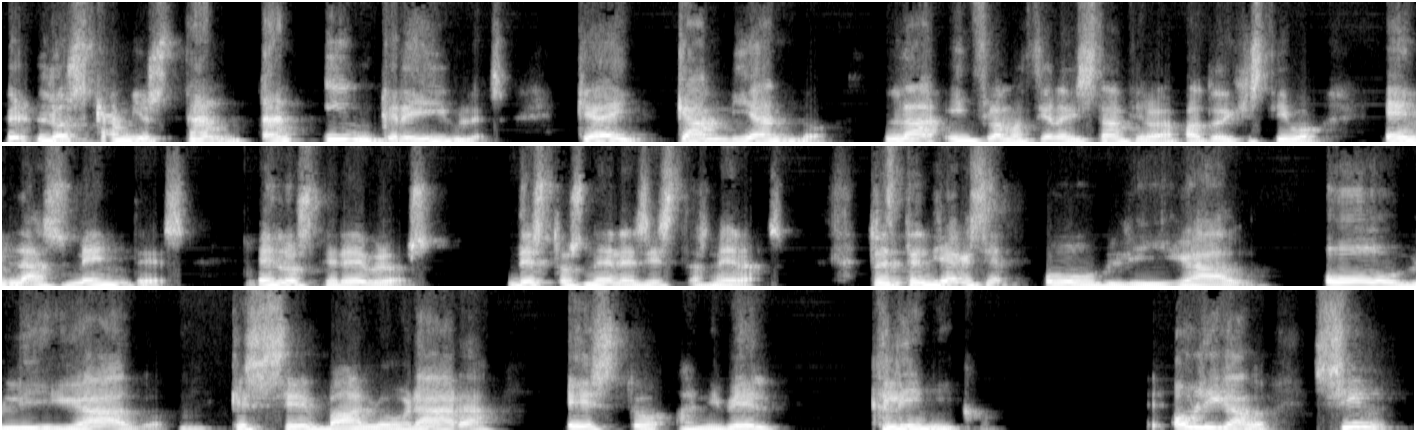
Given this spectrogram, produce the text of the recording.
Pero los cambios tan, tan increíbles que hay cambiando la inflamación a distancia del aparato digestivo en las mentes, en los cerebros de estos nenes y estas nenas. Entonces tendría que ser obligado, obligado que se valorara esto a nivel clínico obligado, sin,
